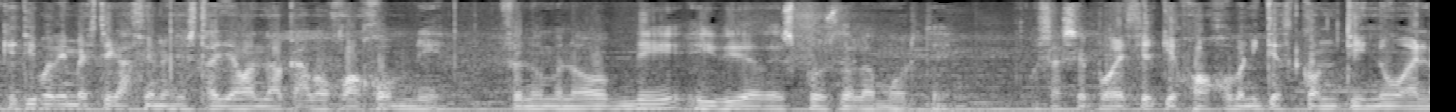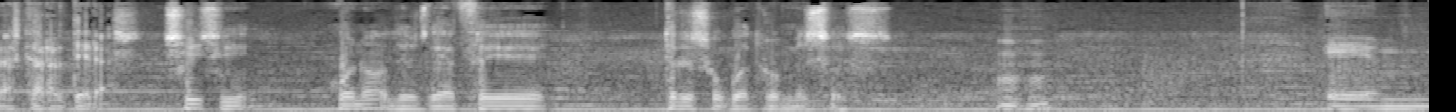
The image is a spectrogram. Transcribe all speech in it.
¿Qué tipo de investigaciones está llevando a cabo Juanjo? ovni, fenómeno ovni y vida después de la muerte. O sea, se puede decir que Juanjo Benítez continúa en las carreteras. Sí, sí, bueno, desde hace tres o cuatro meses. Ujú. Em,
